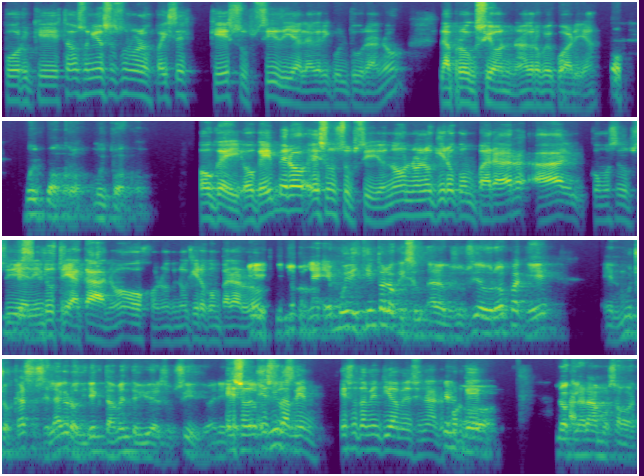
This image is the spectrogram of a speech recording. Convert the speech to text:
porque Estados Unidos es uno de los países que subsidia la agricultura, ¿no? La producción agropecuaria. muy poco, muy poco. Ok, ok, pero es un subsidio. No, no lo quiero comparar a cómo se subsidia la industria acá, ¿no? Ojo, no, no quiero compararlo. es muy distinto a lo, que, a lo que subsidia Europa, que en muchos casos el agro directamente vive del subsidio. Eso, eso, también, eso también te iba a mencionar. Porque lo, aclaramos ahora.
